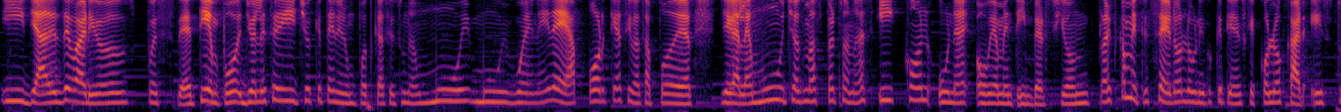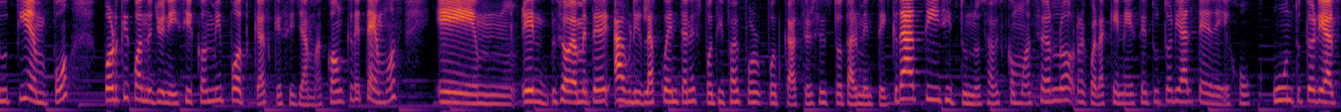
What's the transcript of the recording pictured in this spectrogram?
y ya desde varios, pues, de tiempo, yo les he dicho que tener un podcast es una muy, muy buena idea porque así vas a poder llegarle a muchas más personas y con una, obviamente, inversión prácticamente cero. Lo único que tienes que colocar es tu tiempo porque cuando yo inicié con mi podcast que se llama Concretemos, eh, pues, obviamente abrir la cuenta en Spotify for Podcast Podcasters es totalmente gratis. Si tú no sabes cómo hacerlo, recuerda que en este tutorial te dejo un tutorial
